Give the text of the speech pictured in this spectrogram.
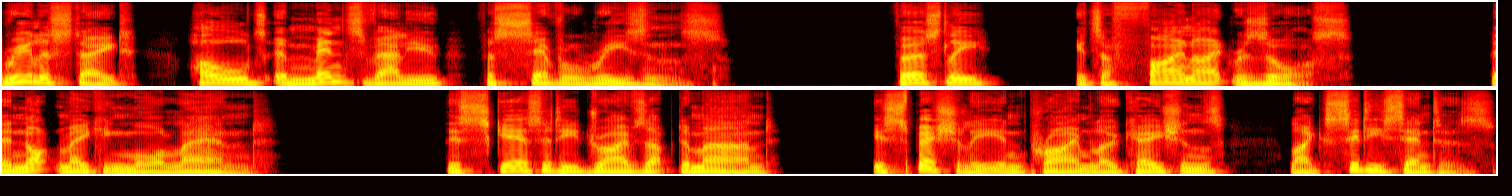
real estate holds immense value for several reasons. Firstly, it's a finite resource. They're not making more land. This scarcity drives up demand, especially in prime locations like city centres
